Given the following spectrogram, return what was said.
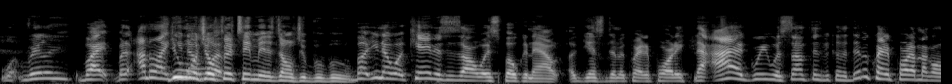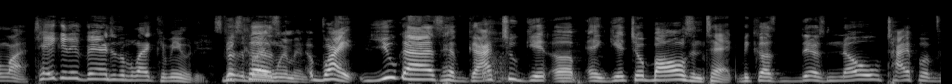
What, really? Right? But I'm like, You, you, know want your what? 15 minutes, don't you, boo boo? But you know what? Candace has always spoken out against the Democratic Party. Now I agree with some things because the Democratic Party, I'm not gonna lie, taking advantage of the black community. Especially because, black women. Right. You guys have got to get up and get your balls intact because there's no type of,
